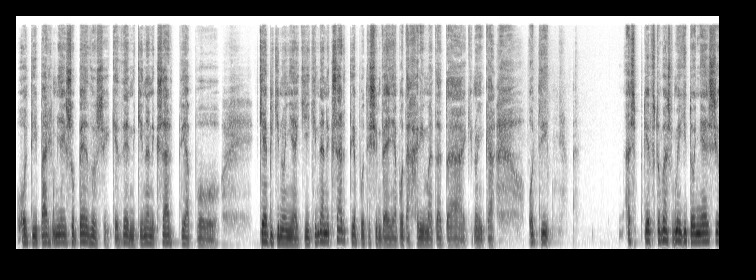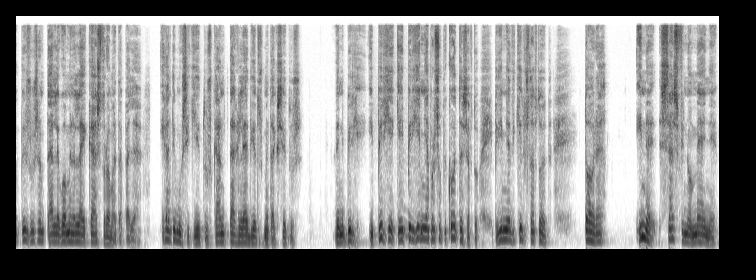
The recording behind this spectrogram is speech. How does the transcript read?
ότι υπάρχει μια ισοπαίδωση και, δεν, και είναι ανεξάρτητη από και επικοινωνιακή και είναι ανεξάρτητη από τι συμβαίνει, από τα χρήματα, τα κοινωνικά. Ότι ας σκεφτούμε ας πούμε γειτονιές οι οποίοι ζούσαν τα λεγόμενα λαϊκά στρώματα παλιά. Είχαν τη μουσική τους, κάνουν τα γλέντια τους μεταξύ τους δεν υπήρχε. Υπήρχε και υπήρχε μια προσωπικότητα σε αυτό. Υπήρχε μια δική τους ταυτότητα. Τώρα είναι σαν σφινωμένοι,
